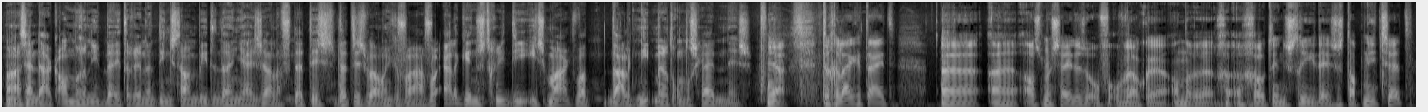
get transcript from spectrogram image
Maar zijn daar ook anderen niet beter in het dienst aanbieden dan jij zelf? Dat is, dat is wel een gevaar voor elke industrie die iets maakt wat dadelijk niet meer het onderscheiden is. Ja, tegelijkertijd uh, uh, als Mercedes of, of welke andere grote industrie deze stap niet zet,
